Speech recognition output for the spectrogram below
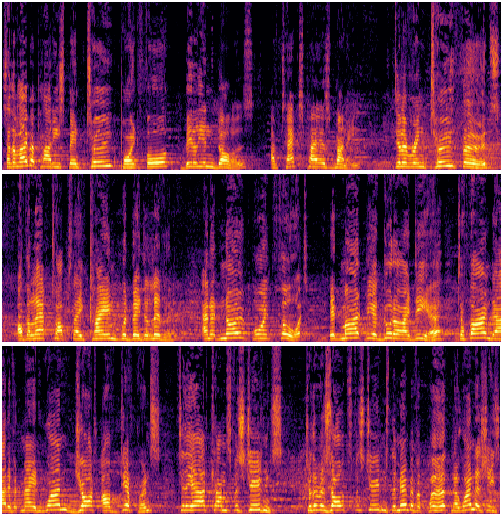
So the Labor Party spent $2.4 billion of taxpayers' money delivering two-thirds of the laptops they claimed would be delivered, and at no point thought it might be a good idea to find out if it made one jot of difference to the outcomes for students, to the results for students. The member for Perth, no wonder she's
